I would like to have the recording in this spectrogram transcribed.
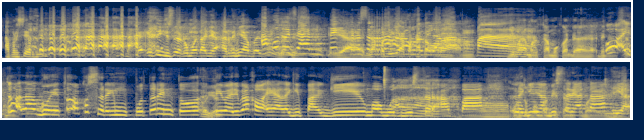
Apa sih artinya? ya, itu justru aku mau tanya, artinya apa sih? Aku tuh cantik, Iya, terserah peduli orang apa mau bilang orang. apa. Gimana menurut kamu kok dengan Oh itu lagu itu aku sering puterin tuh Oh, iya? tiba-tiba kalau ya lagi pagi mau mood booster apa Oh, lagi untuk habis ternyata. Iya.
